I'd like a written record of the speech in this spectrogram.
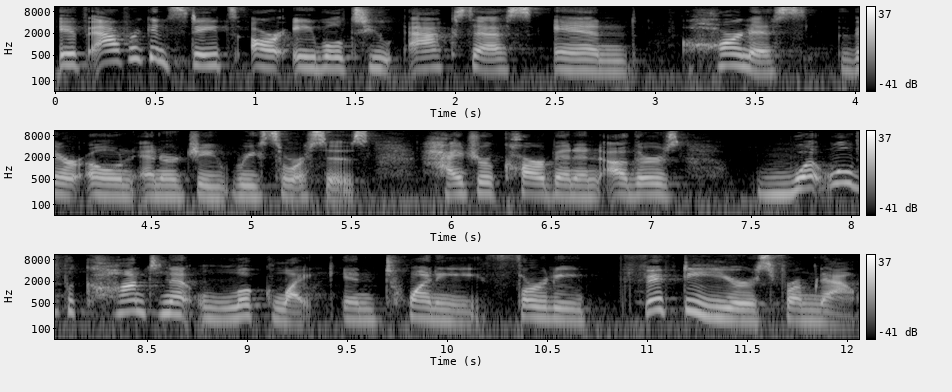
If African states are able to access and harness their own energy resources, hydrocarbon and others, what will the continent look like in 20, 30, 50 years from now?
